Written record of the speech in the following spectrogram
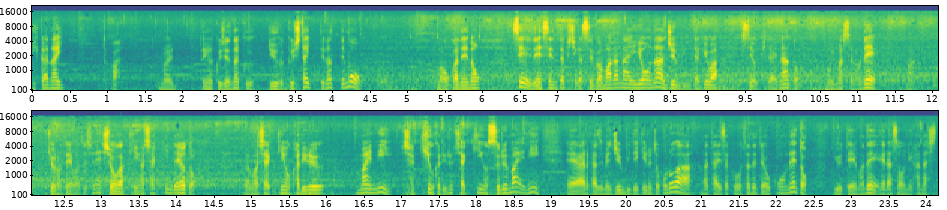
行かないとか、まあ、大学じゃなく留学したいってなっても、まあ、お金のせいで選択肢が狭まらないような準備だけはしておきたいなと思いましたので、まあ、今日のテーマとしてね奨学金は借金だよと。まあ、借金を借りる前に借金を借りる借金をする前に、え、あらかじめ準備できるところは対策を立てておこうねというテーマで偉そうに話し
